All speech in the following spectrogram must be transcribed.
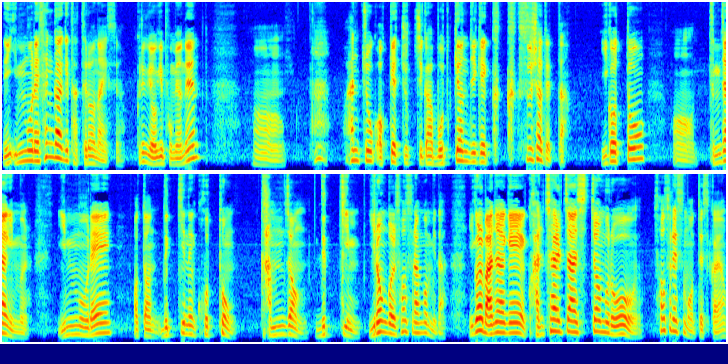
이 인물의 생각이 다 드러나 있어요. 그리고 여기 보면은 어, 한쪽 어깨 쭉지가 못 견디게 크크 쑤셔댔다. 이것도 어, 등장인물, 인물의 어떤 느끼는 고통, 감정, 느낌 이런 걸 서술한 겁니다. 이걸 만약에 관찰자 시점으로 서술했으면 어땠을까요?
